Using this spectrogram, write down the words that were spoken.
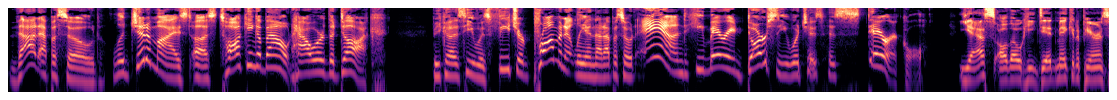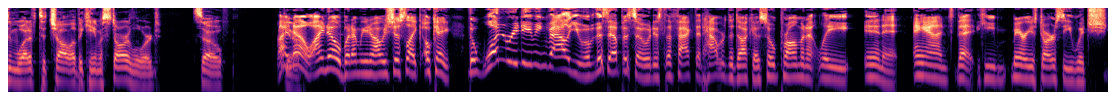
that episode legitimized us talking about Howard the Duck because he was featured prominently in that episode and he married Darcy, which is hysterical. Yes, although he did make an appearance in What If T'Challa became a Star Lord. So I Yeah. know, I know, but I mean, I was just like, okay, the one redeeming value of this episode is the fact that Howard the Duck is so prominently in it and that he marries Darcy, which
